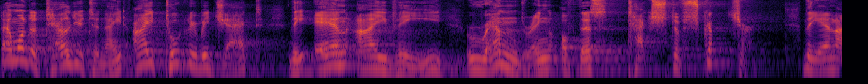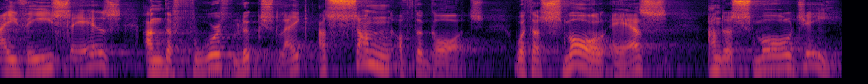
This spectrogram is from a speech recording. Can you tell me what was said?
Now, I want to tell you tonight, I totally reject the NIV rendering of this text of Scripture. The NIV says, and the fourth looks like a son of the gods, with a small s and a small g.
